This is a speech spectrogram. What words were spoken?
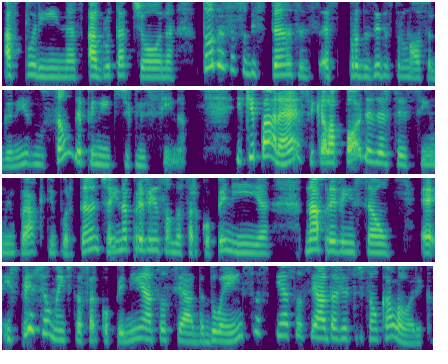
as purinas, a glutationa, todas essas substâncias produzidas pelo nosso organismo são dependentes de glicina. E que parece que ela pode exercer sim um impacto importante aí na prevenção da sarcopenia, na prevenção é, especialmente da sarcopenia associada a doenças e associada à restrição calórica.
